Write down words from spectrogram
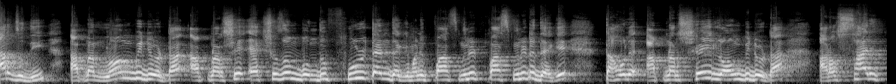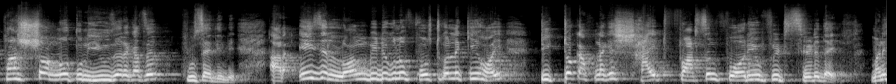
আর যদি আপনার লং ভিডিওটা আপনার সেই একশো জন বন্ধু ফুল টাইম দেখে মানে পাঁচ মিনিট, পাঁচ মিনিটে দেখে, তাহলে আপনার সেই লং ভিডিওটা আরও সাড়ে পাঁচশো নতুন ইউজারের কাছে পৌঁছে দিবে। আর এই যে লং ভিডিওগুলো পোস্ট করলে কি হয় টিকটক আপনাকে ষাট পার্সেন্ট ফর ইউ ফিট ছেড়ে দেয়। মানে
